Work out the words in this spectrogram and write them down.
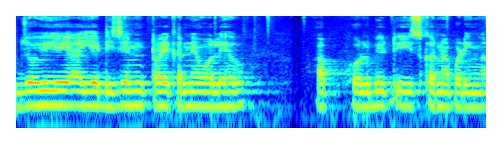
जो भी ये डिज़ाइन ट्राई करने वाले हो, आप होल बिट यूज़ करना पड़ेगा।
